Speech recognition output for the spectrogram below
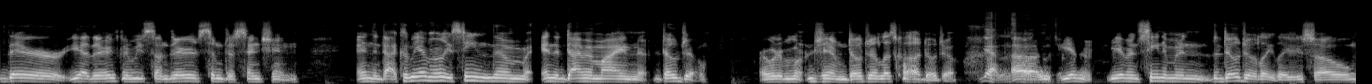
there, yeah, there's gonna be some there's some dissension in the because we haven't really seen them in the Diamond Mine dojo or whatever gym dojo. Let's call it dojo. Yeah, let's call uh, it dojo. You haven't you haven't seen him in the dojo lately, so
